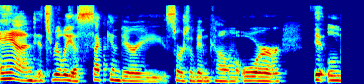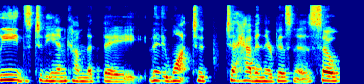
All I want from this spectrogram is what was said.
and it's really a secondary source of income or it leads to the income that they they want to to have in their business. So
